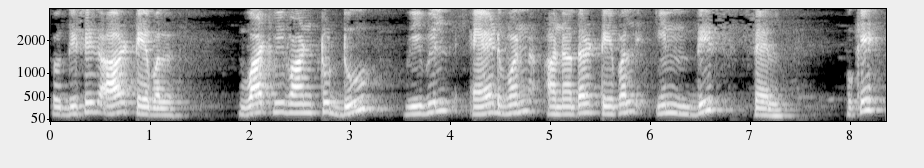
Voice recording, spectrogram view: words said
so this is our table. What we want to do we will add one another table in this cell. Okay?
